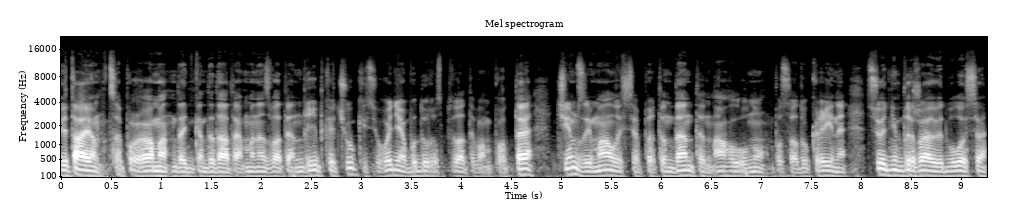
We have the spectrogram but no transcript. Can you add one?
Вітаю, це програма День кандидата. Мене звати Андрій Ткачук, і сьогодні я буду розповідати вам про те, чим займалися претенденти на головну посаду країни. Сьогодні в державі відбулося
